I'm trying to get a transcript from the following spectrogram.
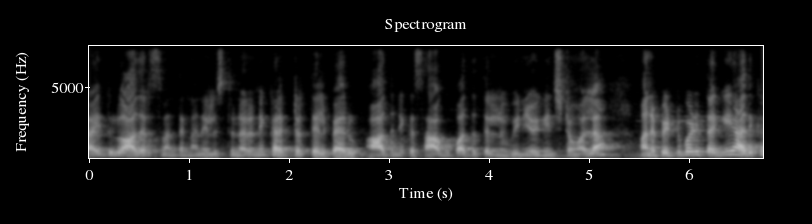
రైతులు ఆదర్శవంతంగా నిలుస్తున్నారని కలెక్టర్ తెలిపారు. ఆధునిక సాగు పద్ధతులను వినియోగించడం వల్ల మన పెట్టుబడి తగ్గి అధిక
